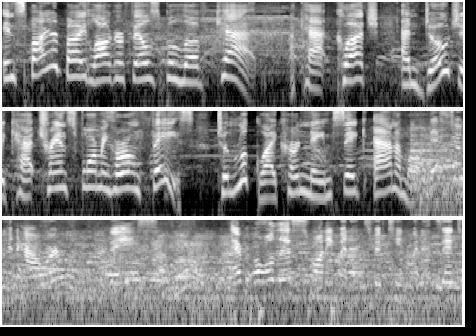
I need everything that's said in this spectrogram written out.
inspired by Lagerfeld's beloved cat, a cat clutch, and Doja Cat transforming her own face to look like her namesake animal. This took an hour, face, every, all this 20 minutes, 15 minutes. It,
